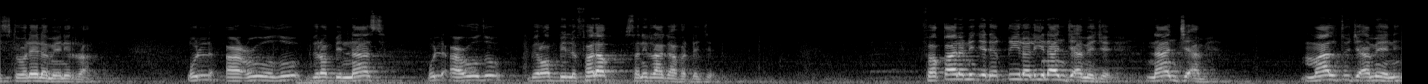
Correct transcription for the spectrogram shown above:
ستولي لمن الرا. قل أعوذ برب الناس قل أعوذ برب الفلق سنرى قافت فقال نجد قيل لي نانجأ مجي نانجأ مالت جأميني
